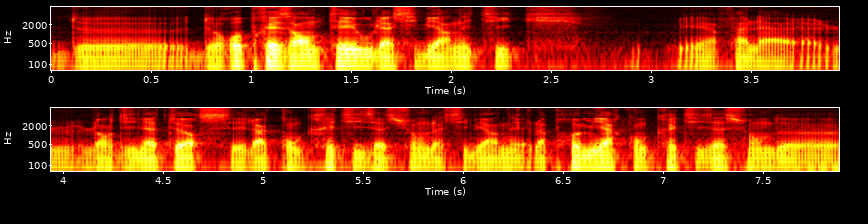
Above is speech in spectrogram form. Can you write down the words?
de, représenter, ou la cybernétique, enfin, l'ordinateur, c'est la concrétisation de la la première concrétisation de,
